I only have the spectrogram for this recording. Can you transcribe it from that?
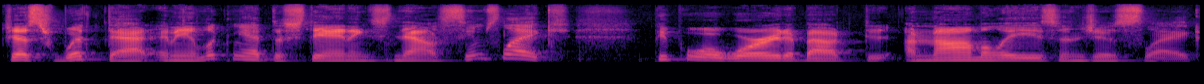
just with that, I mean, looking at the standings now, it seems like people were worried about anomalies and just like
